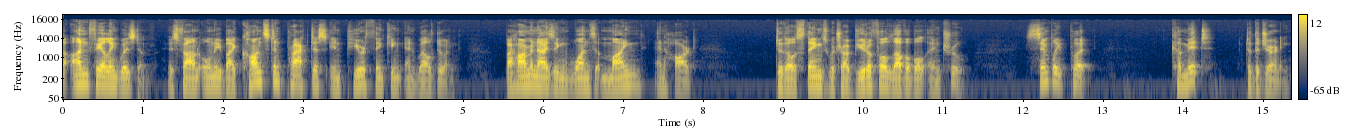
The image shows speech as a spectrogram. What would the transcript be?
the unfailing wisdom is found only by constant practice in pure thinking and well doing, by harmonizing one's mind and heart to those things which are beautiful, lovable, and true. Simply put, commit to the journey.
